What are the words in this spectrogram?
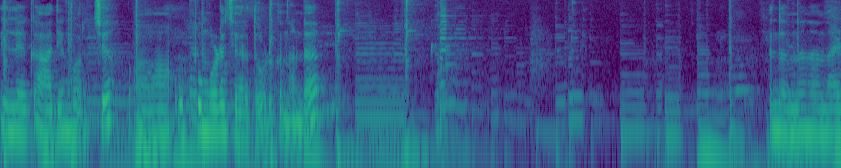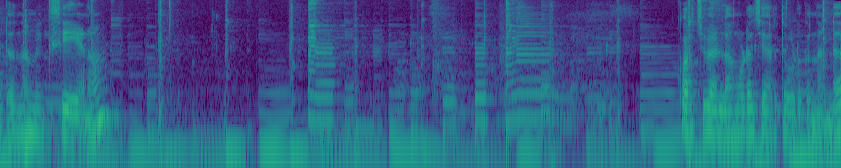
ഇതിലേക്ക് ആദ്യം കുറച്ച് ഉപ്പും കൂടെ ചേർത്ത് കൊടുക്കുന്നുണ്ട്. ഇതൊന്ന് നന്നായിട്ടൊന്ന് മിക്സ് ചെയ്യണം. കുറച്ച് വെള്ളം കൂടെ ചേർത്ത് കൊടുക്കുന്നുണ്ട്.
